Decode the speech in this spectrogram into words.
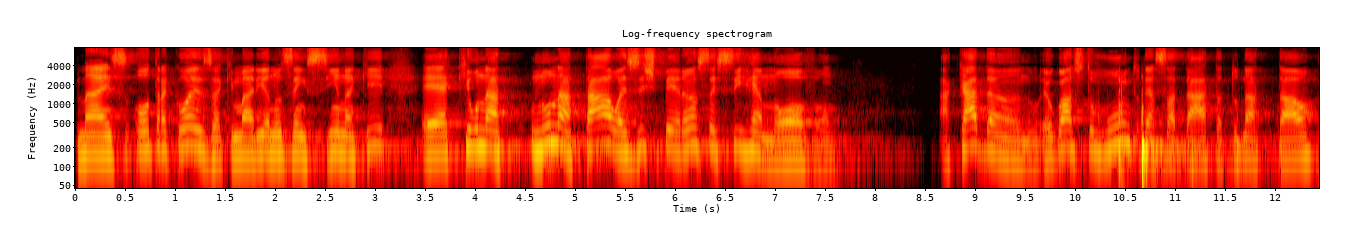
Mas outra coisa que Maria nos ensina aqui é que no Natal as esperanças se renovam. A cada ano. Eu gosto muito dessa data do Natal.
